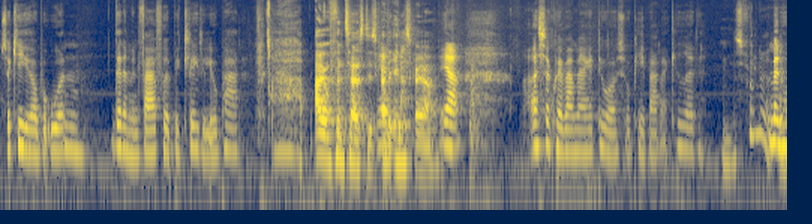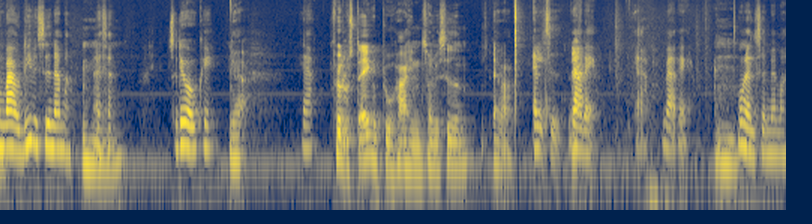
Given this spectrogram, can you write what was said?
så kiggede jeg over på urnen. Den er min far fået beklædt i leopard. Ej, hvor fantastisk. Ja. Ja. det elsker jeg. Ja. Og så kunne jeg bare mærke, at det var også okay bare at være ked af det. Mm, selvfølgelig Men det. hun var jo lige ved siden af mig. Mhm. Altså, så det var okay. Ja. Ja. Føler du stadig, at du har hende sådan ved siden? Eller? Altid. Hver Ja. dag. Ja, hver dag. Mm. Hun er altid med mig.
